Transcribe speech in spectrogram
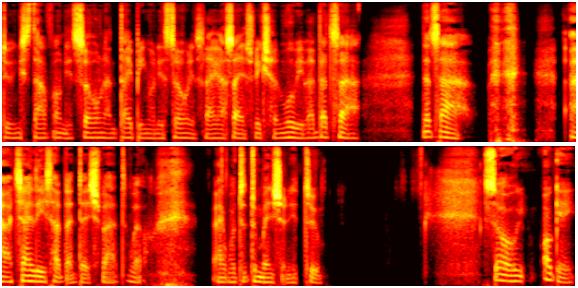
doing stuff on its own and typing on its own, it's like a science fiction movie, but that's a, that's a a childish advantage, but well, I wanted to mention it too. So, okay,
